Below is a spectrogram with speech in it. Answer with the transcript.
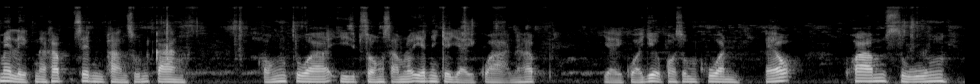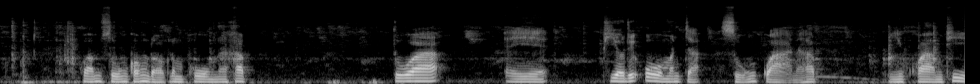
แม่เหล็กนะครับ เส้นผ่านศูนย์กลางของตัว E12 300S นี่จะใหญ่กว่านะครับ ใหญ่กว่าเยอะพอสมควร แล้วความสูง ความสูงของดอกลำโพงนะครับ ตัวไอ p i o d i o มันจะสูงกว่านะครับ มีความที่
